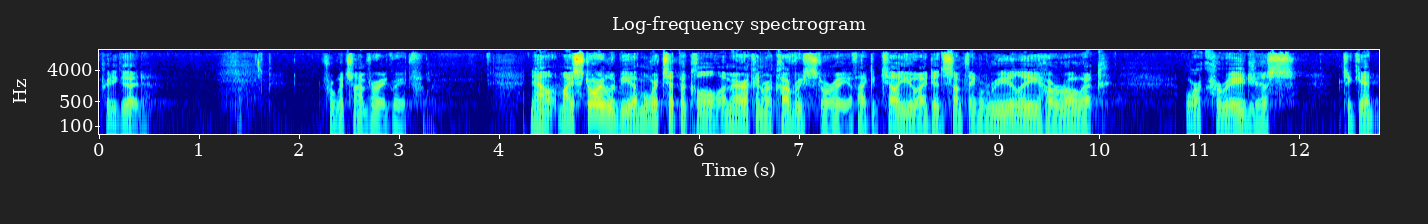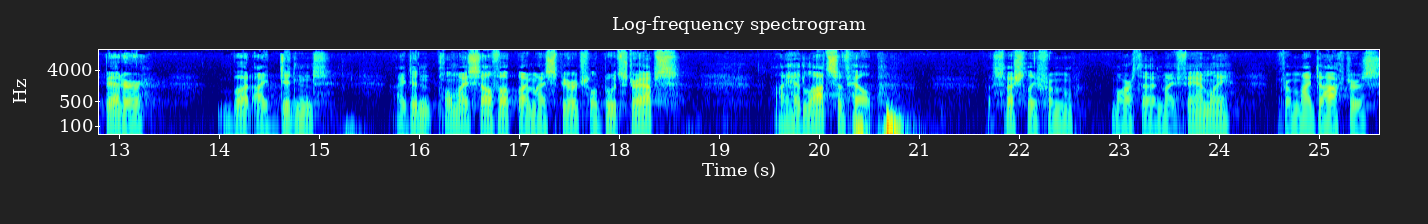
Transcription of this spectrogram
pretty good, for which I'm very grateful. Now, my story would be a more typical American recovery story if I could tell you I did something really heroic or courageous to get better, but I didn't. I didn't pull myself up by my spiritual bootstraps. I had lots of help, especially from Martha and my family, from my doctors,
